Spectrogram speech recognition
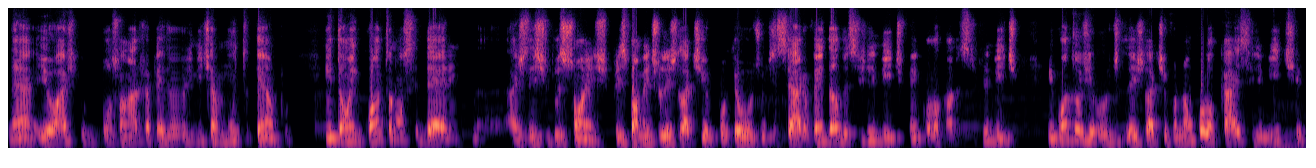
né? E eu acho que o Bolsonaro já perdeu o limite há muito tempo. Então, enquanto não se derem as instituições, principalmente o legislativo, porque o judiciário vem dando esses limites, vem colocando esses limites. Enquanto o legislativo não colocar esse limite,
